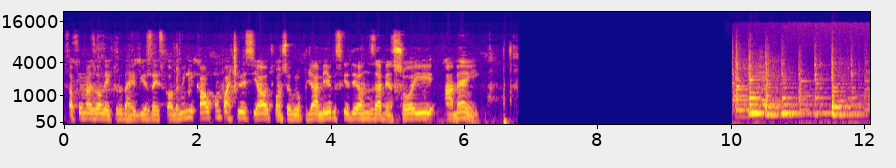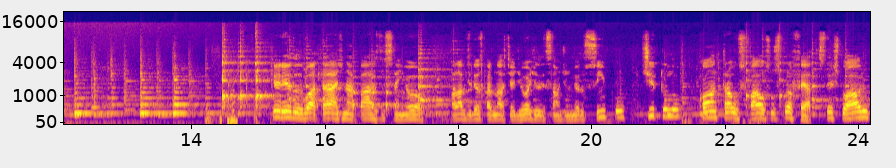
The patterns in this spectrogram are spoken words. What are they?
essa foi mais uma leitura da revista da Escola Dominical. Compartilhe esse áudio com seu grupo de amigos, que Deus nos abençoe. Amém. Queridos, boa tarde, na paz do Senhor. Palavra de Deus para o nosso dia de hoje, lição de número 5, título Contra os falsos profetas. Texto áureo.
